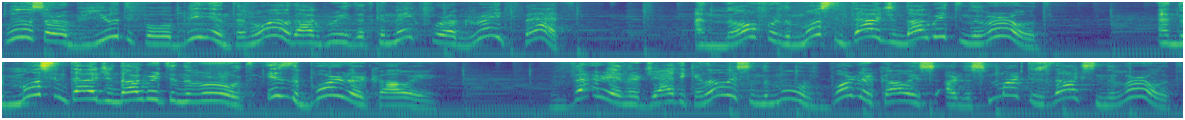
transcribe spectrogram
Poodles are a beautiful, obedient and loyal dog breed that can make for a great pet. And now for the most intelligent dog breed in the world! And the most intelligent dog breed in the world is the Border Collie! Very energetic and always on the move, Border Collies are the smartest dogs in the world!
